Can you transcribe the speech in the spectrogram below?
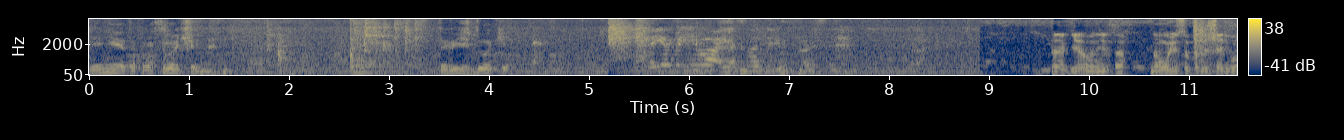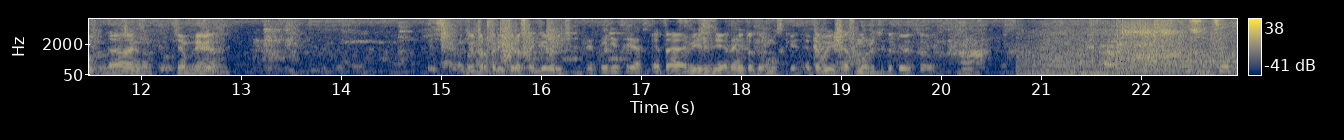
Не, не, это просрочено. Это вещдоки. Да я поняла, я смотрю просто. Так, я вон это, на улицу подышать воздухом Давай. свежим. Всем привет. Вы про перекресток говорите. Про перекресток. Это везде, это не только в Москве. Это вы и сейчас можете такое сделать. Защитился.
